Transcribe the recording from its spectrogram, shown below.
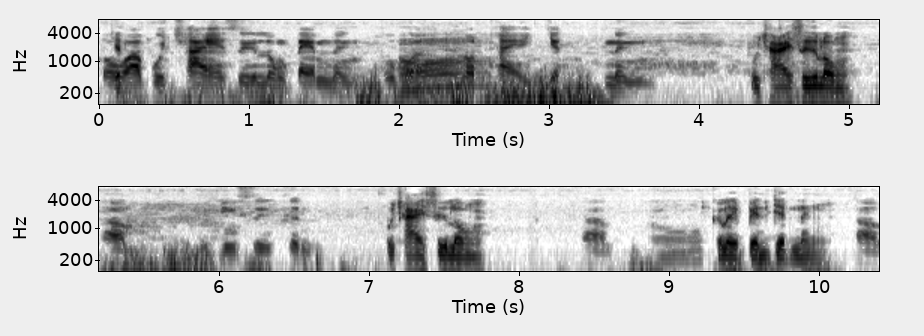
เพราะว่าผู้ชายให้ซื้อลงแต้มหนึ่งผมว่าอ๋อ ลดให้เจ็ดหนึ่งผู้ชายซื้อลงครับผู้หญิงซื้อขึ้น ผู้ชายซื้อลงครับ อ๋อก็เลยเป็นเจ็ดหนึ่งครับ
